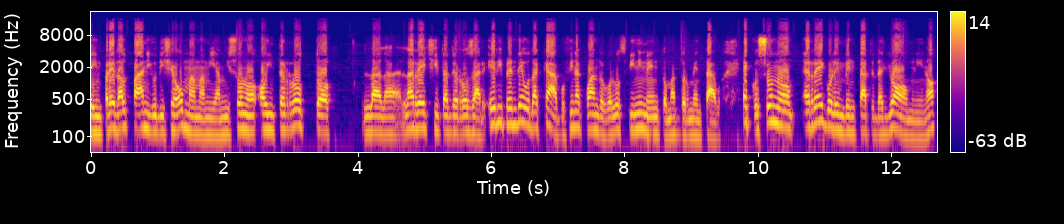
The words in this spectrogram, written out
e in preda al panico dice oh mamma mia mi sono, ho interrotto la, la, la, recita del rosario. E riprendevo da capo fino a quando con lo sfinimento mi addormentavo ecco sono regole inventate dagli uomini no?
